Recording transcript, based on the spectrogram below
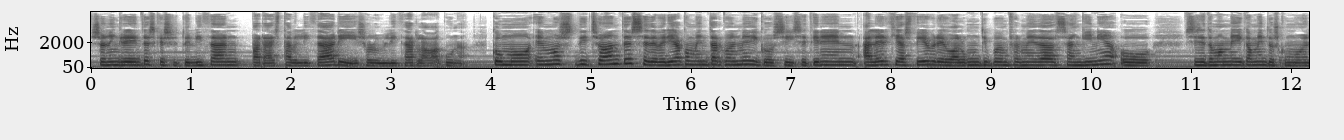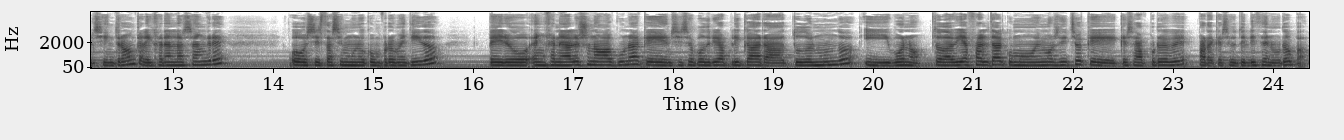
son ingredientes que se utilizan para estabilizar y solubilizar la vacuna. Como hemos dicho antes, se debería comentar con el médico si se tienen alergias, fiebre o algún tipo de enfermedad sanguínea o si se toman medicamentos como el Sintron que aligeran la sangre o si estás inmunocomprometido pero en general es una vacuna que en sí se podría aplicar a todo el mundo y bueno, todavía falta, como hemos dicho, que, se apruebe para que se utilice en Europa,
